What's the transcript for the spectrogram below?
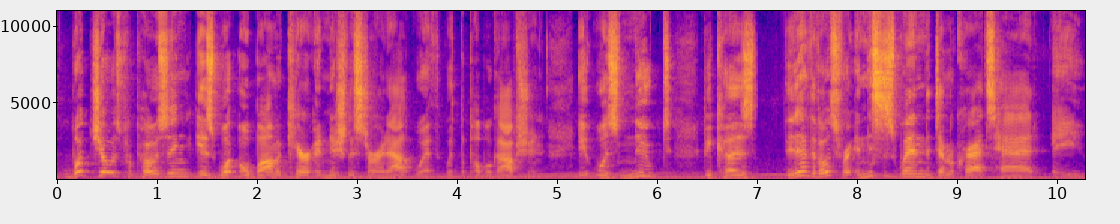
what Joe is proposing is what Obamacare initially started out with, with the public option. It was nuked because they didn't have the votes for it. And this is when the Democrats had a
